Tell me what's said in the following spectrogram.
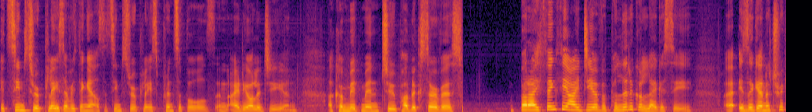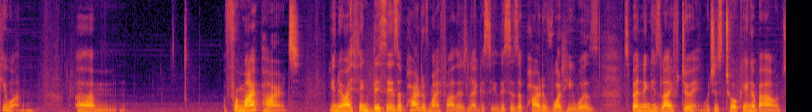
it seems to replace everything else. It seems to replace principles and ideology and a commitment to public service. But I think the idea of a political legacy uh, is again a tricky one. Um, for my part, you know, I think this is a part of my father's legacy. This is a part of what he was spending his life doing, which is talking about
